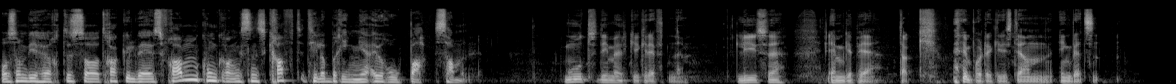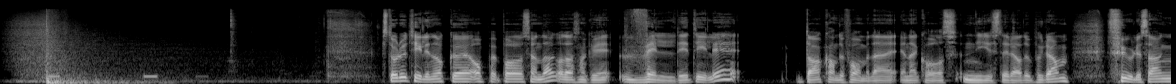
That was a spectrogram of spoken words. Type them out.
Og som vi hørte, så trakk Ulves fram konkurransens kraft til å bringe Europa sammen. Mot de mørke kreftene. Lyset, MGP. Takk, reporter Christian Ingebretsen. Står du tidlig nok eh, opp på søndag, og da snakker vi veldig tidlig, da kan du få med deg NRKs nyeste radioprogram, Fuglesang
